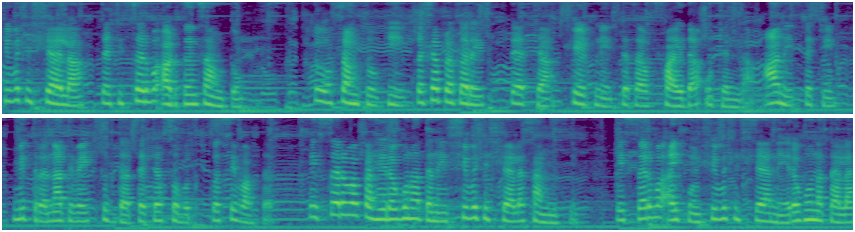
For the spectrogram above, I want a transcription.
शिवशिष्याला त्याची सर्व अडचण सांगतो. तो सांगतो की कशा प्रकारे त्याच्या शेटने त्याचा फायदा उचलला आणि त्याचे मित्र नातेवाईक सुद्धा त्याच्यासोबत कसे वागतात हे सर्व काही रघुनाथाने शिवशिष्याला सांगितले. हे सर्व ऐकून शिवशिष्याने रघुनाथाला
